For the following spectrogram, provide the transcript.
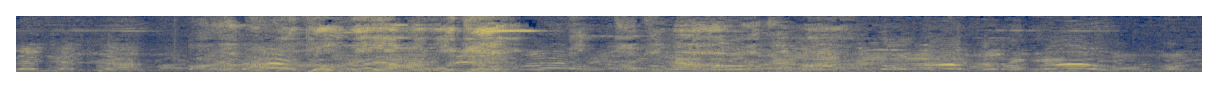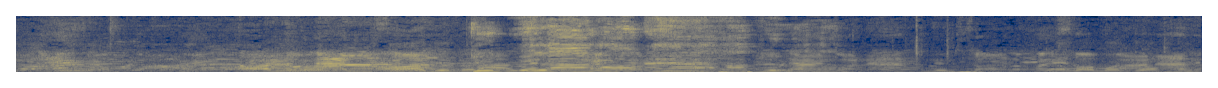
เล่นหยับยับยังไม่หมดยกนะยังไม่หมดยกกลับเข้ามาครับกลับเข้ามาหยุดเวลาก่อนนะครับหยุดเวลาก่อนนะรอดึง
